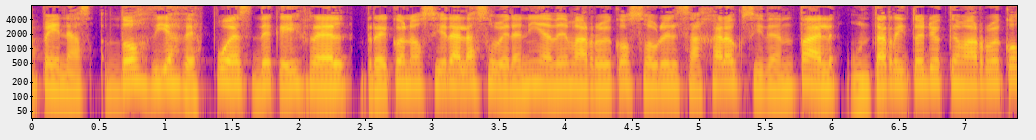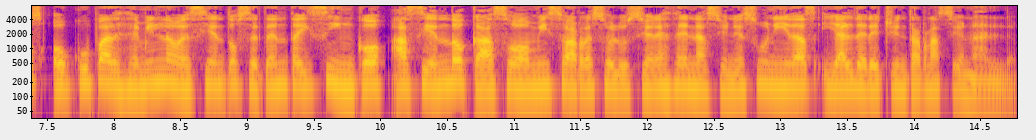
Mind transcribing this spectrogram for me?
apenas dos días después de que Israel reconociera la soberanía de Marruecos sobre el Sahara Occidental, un territorio que Marruecos ocupa desde 1975, haciendo caso omiso a resoluciones de Naciones Unidas y al derecho internacional.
